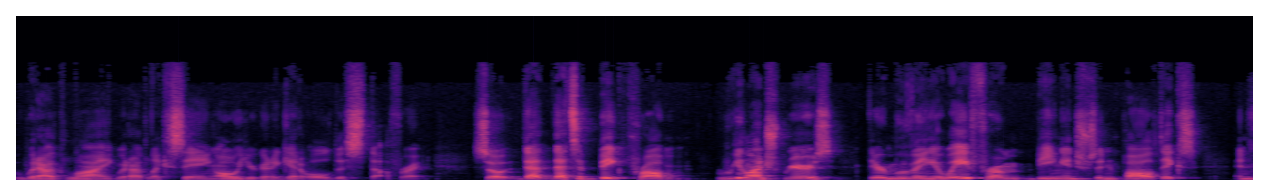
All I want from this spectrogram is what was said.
without lying, without like saying, "Oh, you're gonna get all this stuff," right? So that that's a big problem. Real entrepreneurs they're moving away from being interested in politics, and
